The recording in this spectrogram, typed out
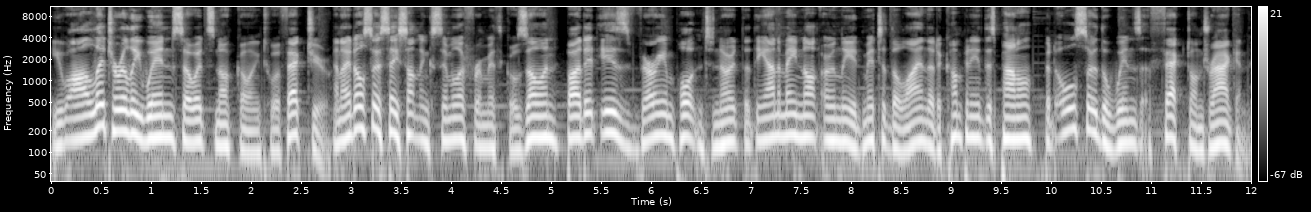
You are literally wind so it's not going to affect you. And I'd also say something similar for a mythical Zoan, but it is very important to note that the anime not only admitted the line that accompanied this panel, but also the wind's effect on Dragon.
